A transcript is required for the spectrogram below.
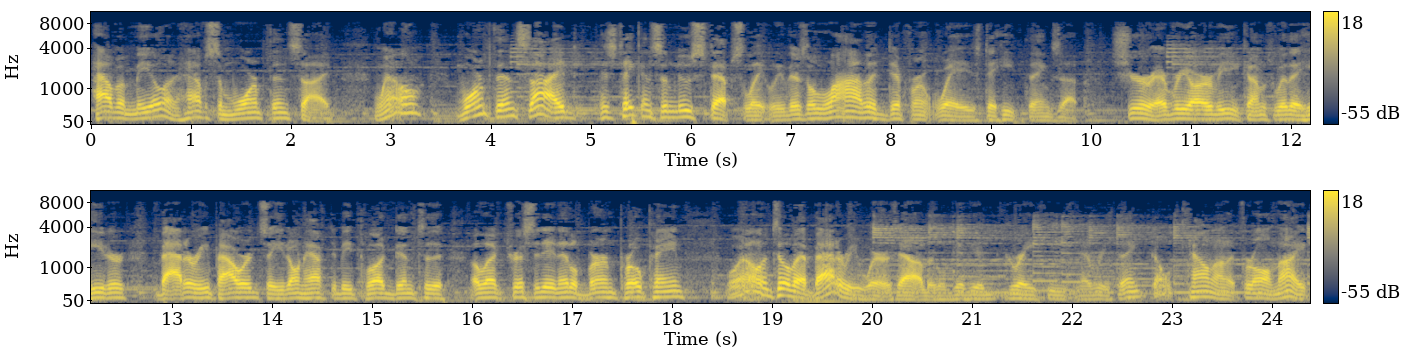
have a meal, and have some warmth inside. Well, warmth inside has taken some new steps lately. There's a lot of different ways to heat things up. Sure, every RV comes with a heater, battery powered, so you don't have to be plugged into electricity and it'll burn propane. Well, until that battery wears out, it'll give you great heat and everything. Don't count on it for all night.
